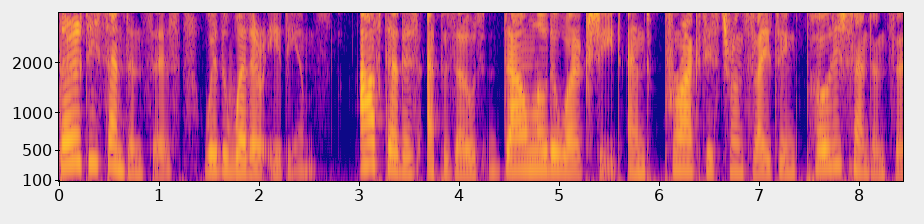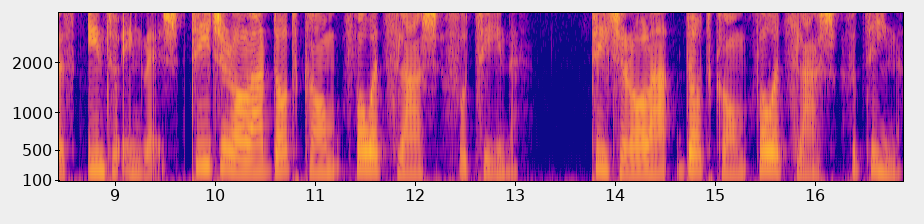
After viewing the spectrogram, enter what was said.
30 sentences with weather idioms. After this episode, download a worksheet and practice translating Polish sentences into English. teacherola.com forward slash 14. teacherola.com forward slash 14.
